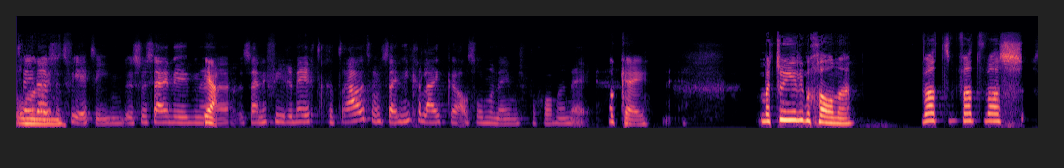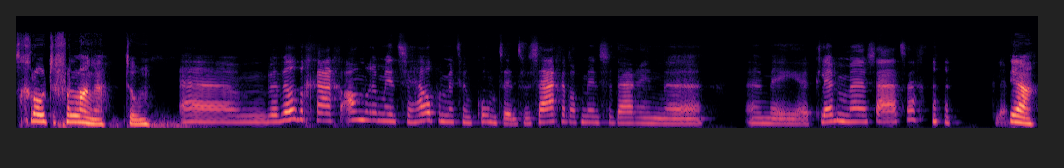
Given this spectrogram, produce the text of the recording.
ondernemer. 2014. Dus we zijn in, eh, Ja. we zijn in 94 getrouwd, maar we zijn niet gelijk eh, als ondernemers begonnen. Nee. Oké. Maar toen jullie begonnen, wat, wat was het grote verlangen toen? Ehm, we wilden graag andere mensen helpen met hun content. We zagen dat mensen daarin eh, eh, mee eh, klem eh, zaten. klem. Ja,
